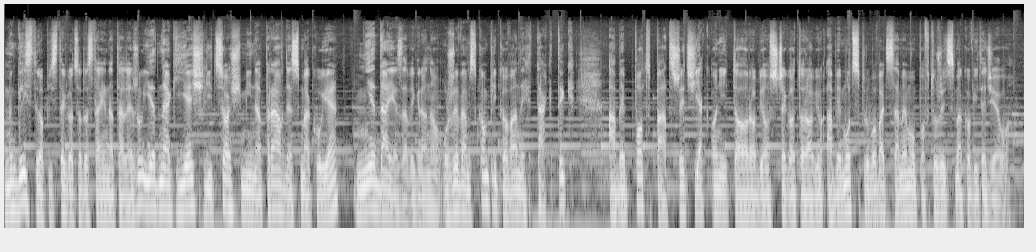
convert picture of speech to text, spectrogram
mglisty opis tego, co dostaję na talerzu. Jednak jeśli coś mi naprawdę smakuje, nie daję za wygraną. Używam skomplikowanych taktyk, aby podpatrzyć, jak oni to robią, z czego to robią, aby móc spróbować samemu powtórzyć smakowite dzieło.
